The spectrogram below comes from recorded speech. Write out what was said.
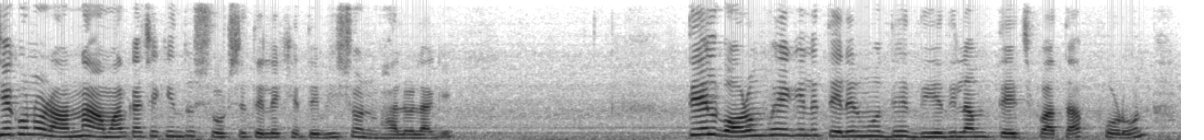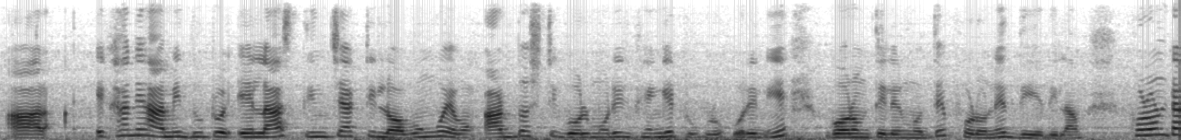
যে কোনো রান্না আমার কাছে কিন্তু সর্ষে তেলে খেতে ভীষণ ভালো লাগে। তেল গরম হয়ে গেলে তেলের মধ্যে দিয়ে দিলাম তেজপাতা, ফোড়ন। আর এখানে আমি দুটো এলাচ, তিন চারটি লবঙ্গ এবং আট দশটি গোলমরিচ ভেঙে টুকরো করে নিয়ে গরম তেলের মধ্যে ফোড়নে দিয়ে দিলাম। ফোড়নটা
